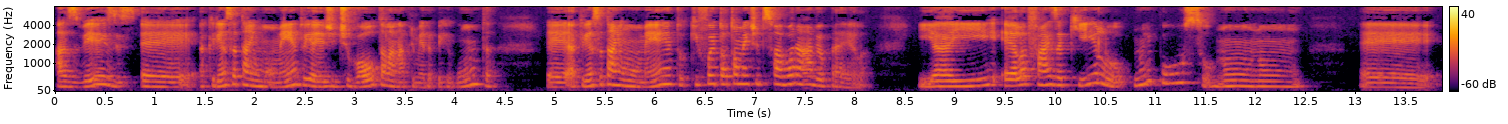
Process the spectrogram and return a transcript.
às vezes é, a criança está em um momento, e aí a gente volta lá na primeira pergunta, é, a criança está em um momento que foi totalmente desfavorável para ela. E aí ela faz aquilo no impulso, num, num, é,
